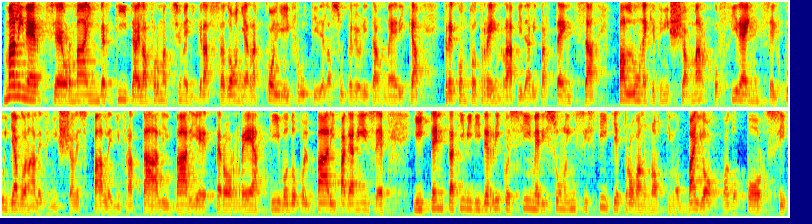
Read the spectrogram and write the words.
Ma l'inerzia è ormai invertita e la formazione di Grassadonia raccoglie i frutti della superiorità numerica. 3 contro 3 in rapida ripartenza, pallone che finisce a Marco Firenze, il cui diagonale finisce alle spalle di Frattali, il Bari è però reattivo dopo il pari paganese, i tentativi di Derrico e Simeri sono insistiti e trovano un ottimo Baiocco ad opporsi,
